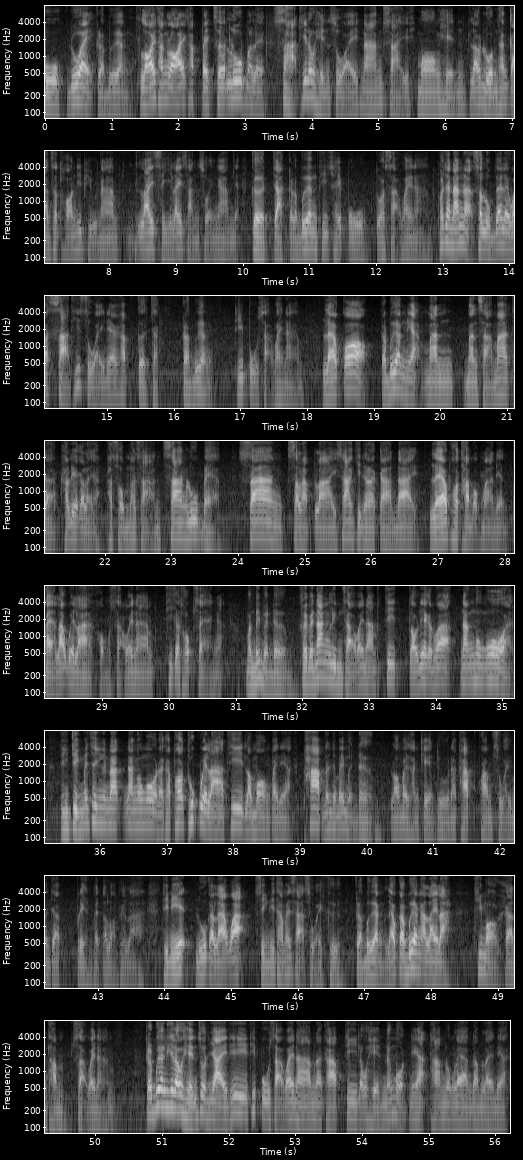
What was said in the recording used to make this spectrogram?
ด้วยกระเบื้อง ร้อยทั้งร้อยครับไปเซิร์ชรูปมาเลยสระที่เราเห็นสวยน้ำใสมองเห็น แล้วรวมทั้งการสะท้อนที่ผิวน้ำไล่สีไล่สันสวยงามเนี่ยเกิดจากกระเบื้องที่ใช้ปูตัวสระว่ายน้ำเพราะฉะนั้นน่ะสรุปได้เลยว่าสระที่สวยเนี่ยครับเกิดจากกระเบื้องที่ปูสระว่ายน้ำแล้วก็ ระเบื้องเนี่ยมันมันสามารถจะเขาเรียกอะไรอะผสมผสานสร้างรูปแบบ สร้างสลับลายสร้างจินตนาการได้ แล้วพอทำออกมาเนี่ยแต่ละเวลาของสระว่ายน้ำที่กระทบแสงอะมันไม่เหมือนเดิม เคยไปนั่งริมสระว่ายน้ำที่เราเรียกกันว่านั่งโง่ๆอะจริงๆ ไม่ใช่นั่งนั่งโง่ๆนะครับเพราะทุกเวลาที่เรามองไปเนี่ยภาพนั้นจะไม่เหมือนเดิม ลองไปสังเกตดูนะครับ ความสวยมันจะเปลี่ยนไปตลอดเวลา ทีนี้รู้กันแล้วว่าสิ่งที่ทำให้สระสวยคือกระเบื้อง แล้วกระเบื้องอะไรล่ะ ที่เหมาะกับการทำสระว่ายน้ำกระเบื้องที่เราเห็นส่วนใหญ่ที่ที่ปูสระว่ายน้ำนะครับที่เราเห็นทั้งหมดเนี่ยทำโรงแรมทำอะไรเนี่ย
